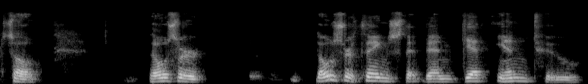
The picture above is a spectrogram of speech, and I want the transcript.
So those are those are things that then get into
